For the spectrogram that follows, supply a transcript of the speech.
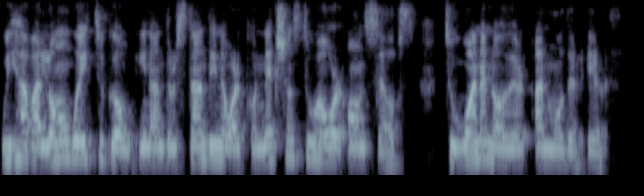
we have a long way to go in understanding our connections to our own selves, to one another, and Mother Earth.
